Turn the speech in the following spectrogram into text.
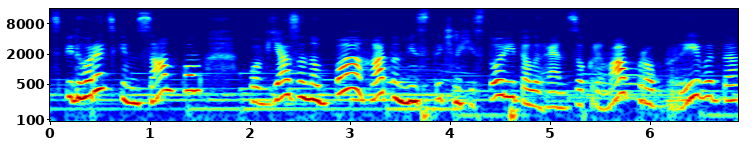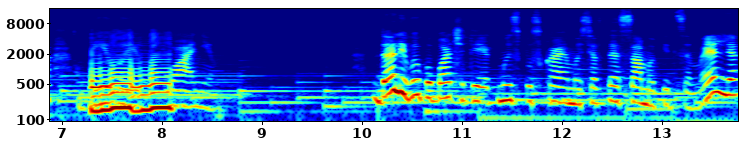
З Підгорецьким замком пов'язано багато містичних історій та легенд, зокрема про привида білої пані. Далі ви побачите, як ми спускаємося в те саме підземелля,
